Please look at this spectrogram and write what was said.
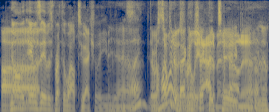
No, it was it was Breath of the Wild 2 actually. even. Yeah, I- there was I'll someone who was back really adamant about it. I don't know.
